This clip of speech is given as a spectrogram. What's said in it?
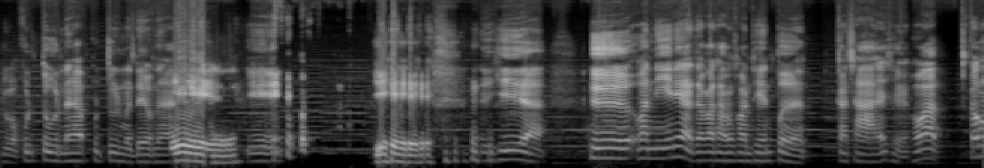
อยู่กับคุณตูนนะครับ คุณตูนเหมือนเดิมนะฮะเย่เย่เย่ไอ้เหี้ยคือวันนี้เนี่ยจะมาทำคอนเทนต์เปิดกาชาเฉยๆเพราะว่า ต้อง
